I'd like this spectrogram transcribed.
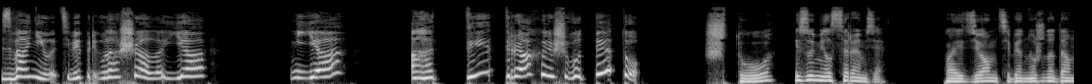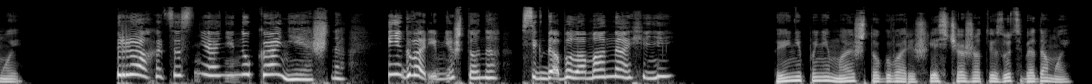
звонила тебе, приглашала. Я... я... А ты трахаешь вот эту?» «Что?» — изумился Рэмзи. «Пойдем, тебе нужно домой». «Трахаться с няней? Ну, конечно. И не говори мне, что она всегда была монахиней». «Ты не понимаешь, что говоришь. Я сейчас же отвезу тебя домой».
